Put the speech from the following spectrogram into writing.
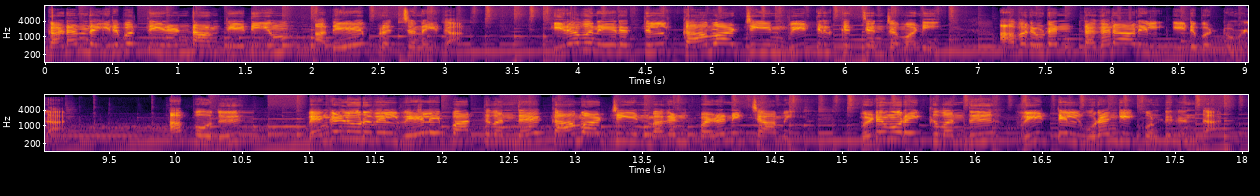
கடந்த இருபத்தி இரண்டாம் தேதியும் அதே பிரச்சனைதான். இரவு நேரத்தில் காமாட்சியின் வீட்டிற்கு சென்ற மணி அவருடன் தகராறில் ஈடுபட்டுள்ளார். அப்போது பெங்களூருவில் வேலை பார்த்து வந்த காமாட்சியின் மகன் பழனிசாமி விடுமுறைக்கு வந்து வீட்டில் உறங்கிக் கொண்டிருந்தார்.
